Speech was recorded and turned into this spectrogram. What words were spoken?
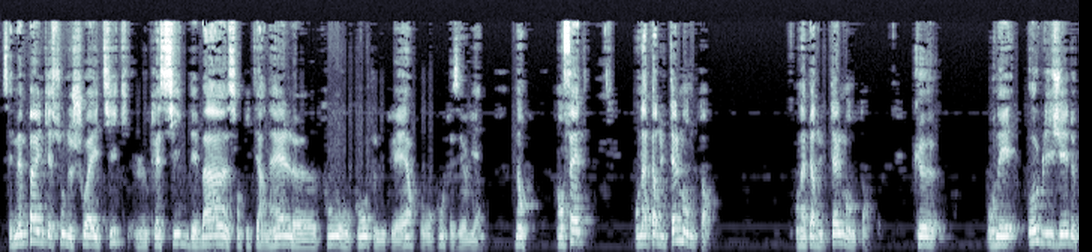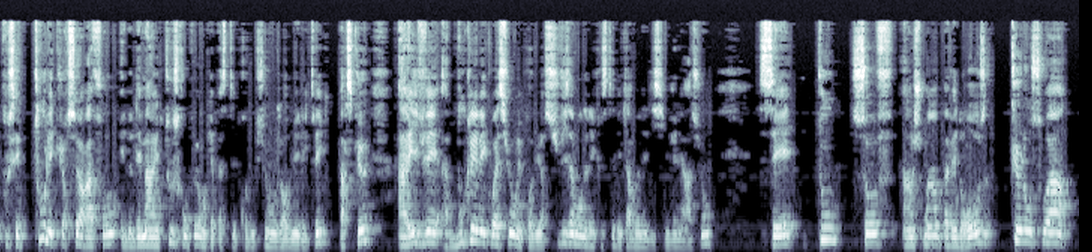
c'est même pas une question de choix éthique, le classique débat sempiternel euh, pour ou contre le nucléaire, pour ou contre les éoliennes. Non. En fait, on a perdu tellement de temps, on a perdu tellement de temps que on est obligé de pousser tous les curseurs à fond et de démarrer tout ce qu'on peut en capacité de production aujourd'hui électrique, parce que arriver à boucler l'équation et produire suffisamment d'électricité décarbonée d'ici une génération, c'est tout sauf un chemin pavé de rose, que l'on soit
